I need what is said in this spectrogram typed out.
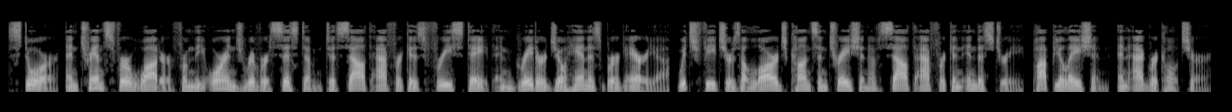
store, and transfer water from the Orange River system to South Africa's Free State and Greater Johannesburg area, which features a large concentration of South African industry, population, and agriculture.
